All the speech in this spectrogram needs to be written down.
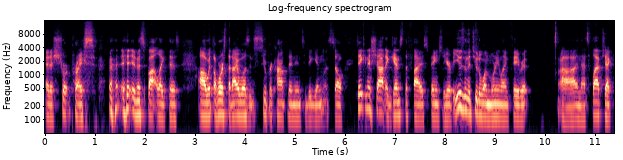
at a short price in a spot like this uh, with a horse that I wasn't super confident in to begin with. So taking a shot against the five Spankster here, but using the two to one morning line favorite uh, and that's Flapjack.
